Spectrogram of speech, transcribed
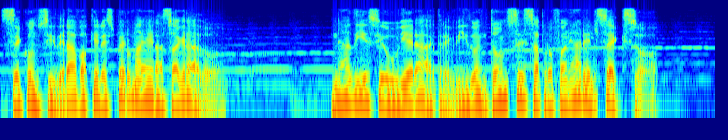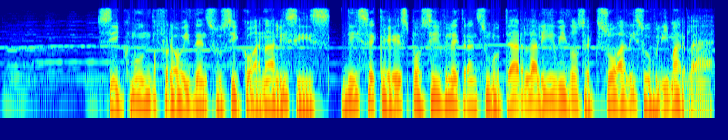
Se consideraba que el esperma era sagrado. Nadie se hubiera atrevido entonces a profanar el sexo. Sigmund Freud en su psicoanálisis, dice que es posible transmutar la libido sexual y sublimarla.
